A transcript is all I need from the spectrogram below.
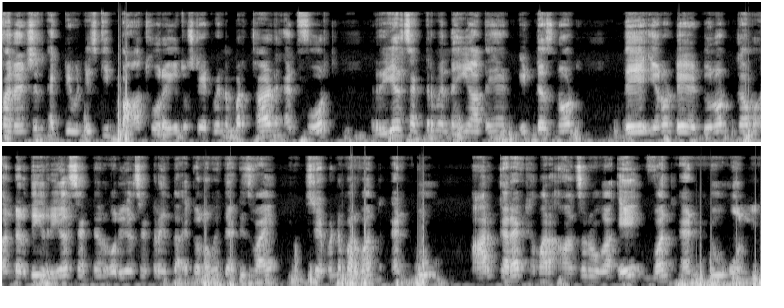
फाइनेंशियल एक्टिविटीज़ की बात हो रही है। तो statement number third and fourth real sector में नहीं आते हैं। It does not they you know they do not come under the real sector और real sector in the economy that is why statement number one and two are correct हमारा आंसर होगा A one and two only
